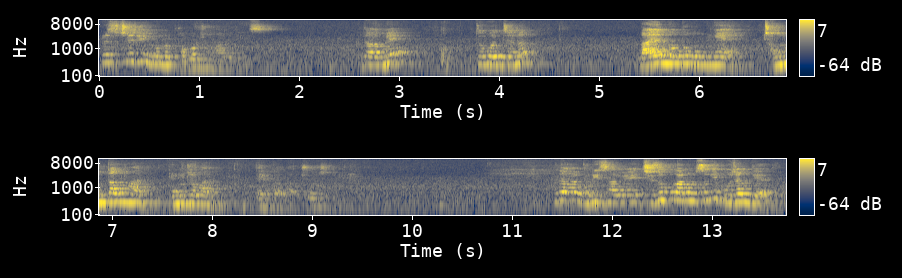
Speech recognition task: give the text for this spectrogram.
그래서 최저임금을 법으로 정하게 돼 있어요. 그 다음에 두 번째는 나의 노동에 정당한 공정한 대가가 주어집니다. 그 다음에 우리 사회의 지속 가능성이 보장돼야 돼요.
